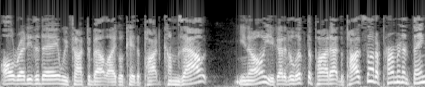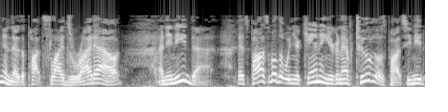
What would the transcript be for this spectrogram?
already today we've talked about like okay, the pot comes out. You know, you got to lift the pot out. The pot's not a permanent thing in there. The pot slides right out, and you need that. It's possible that when you're canning, you're going to have two of those pots. You need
